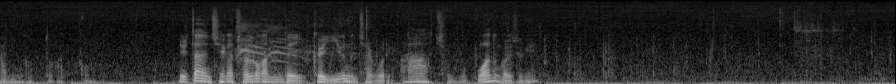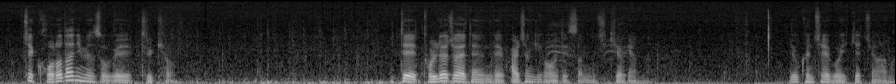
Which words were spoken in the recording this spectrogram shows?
아닌 것도 같고 일단은 제가 절로 갔는데 그 이유는 잘 모르 아저 뭐, 뭐 하는 거야 저게? 쟤 걸어다니면서 왜 들켜? 이때 돌려줘야 되는데 발전기가 어디 있었는지 기억이 안 나. 요 근처에 뭐 있겠죠 아마?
